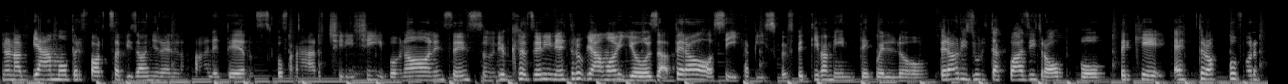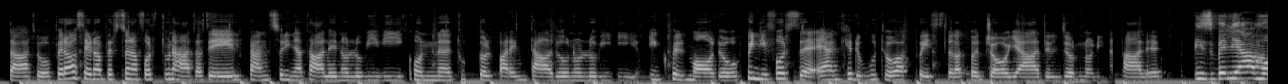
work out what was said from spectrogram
Non abbiamo per forza bisogno del Natale per scofanarci di cibo, no? Nel senso, di occasioni ne troviamo a. Però sì, capisco, effettivamente quello... Però risulta quasi troppo, perché è troppo forzato. Però sei una persona fortunata se il pranzo di Natale non lo vivi con tutto il parentado, non lo vivi in quel modo. Quindi forse è anche dovuto a questo la tua gioia del giorno di Natale. Risveliamo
